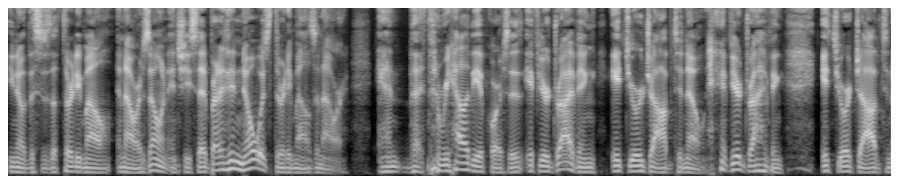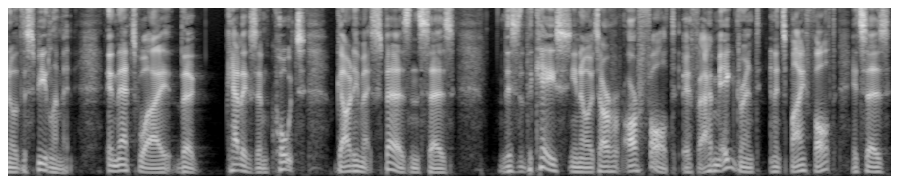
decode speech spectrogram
you know, this is a 30 mile an hour zone. And she said, but I didn't know it was 30 miles an hour. And the, the reality, of course, is if you're driving, it's your job to know. If you're driving, it's your job to know the speed limit. And that's why the catechism quotes Gaudium et Spes and says, this is the case, you know, it's our, our fault. If I'm ignorant and it's my fault, it says,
